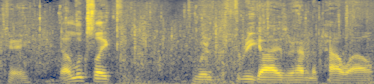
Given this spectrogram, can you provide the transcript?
Okay, that looks like where the three guys are having a powwow.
